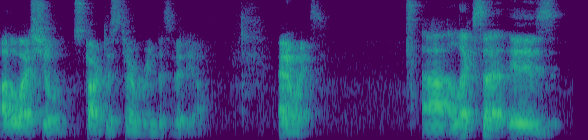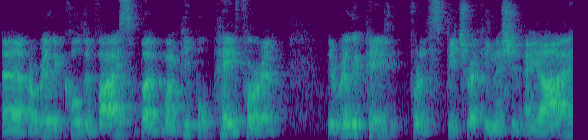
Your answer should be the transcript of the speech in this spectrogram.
Otherwise, she'll start disturbing this video. Anyways, uh, Alexa is uh, a really cool device, but when people pay for it, they really pay for the speech recognition AI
